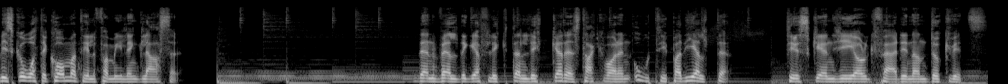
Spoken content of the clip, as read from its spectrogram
Vi ska återkomma till familjen Glaser. Den väldiga flykten lyckades tack vare en otippad hjälte, tysken Georg Ferdinand Duckwitz,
